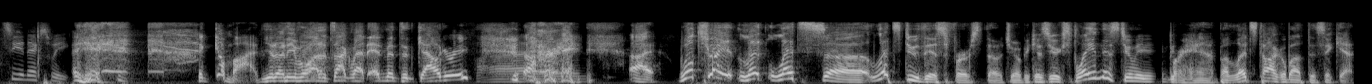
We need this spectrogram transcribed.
see you next week. Come on, you don't even want to talk about Edmonton, Calgary. Fine. All right, all right. We'll try it. Let let's uh, let's do this first, though, Joe, because you explained this to me beforehand. But let's talk about this again.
